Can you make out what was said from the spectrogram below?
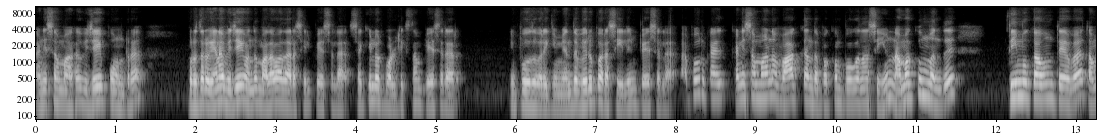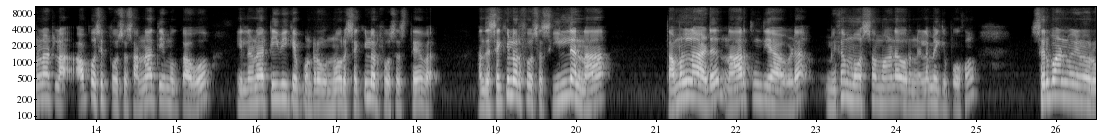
கணிசமாக விஜய் போன்ற ஒருத்தர் ஏன்னா விஜய் வந்து மதவாத அரசியல் பேசலை. செக்யுலர் பாலிடிக்ஸ் தான் பேசுகிறார் இப்போது வரைக்கும் எந்த வெறுப்பு அரசியலையும் பேசலை. அப்போ ஒரு க கணிசமான வாக்கு அந்த பக்கம் போக தான் செய்யும். நமக்கும் வந்து திமுகவும் தேவை. தமிழ்நாட்டில் ஆப்போசிட் ஃபோர்ஸஸ் அண்ணா திமுகவோ இல்லைன்னா டிவிகே போன்ற இன்னொரு செக்யுலர் ஃபோர்ஸஸ் தேவை. அந்த செக்யுலர் ஃபோர்ஸஸ் இல்லைன்னா தமிழ்நாடு நார்த் இந்தியாவை விட மிக மோசமான ஒரு நிலைமைக்கு போகும். சிறுபான்மையினர்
